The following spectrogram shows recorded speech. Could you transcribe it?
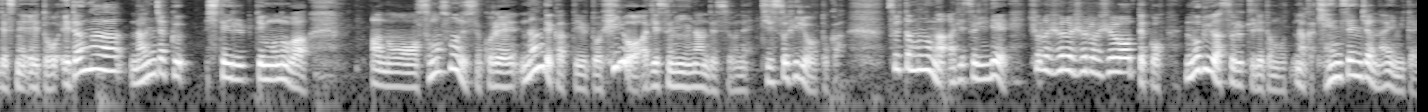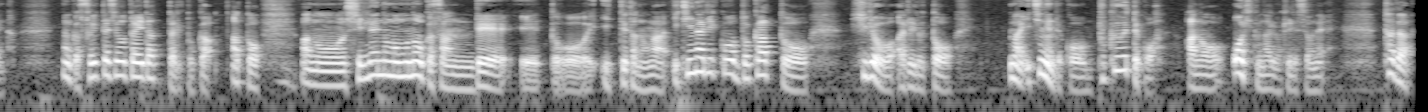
ですね、えっ、ー、と、枝が軟弱しているっていうものは、あのそもそもですねこれなんでかっていうと肥料あげすぎなんですよね。窒素肥料とか。そういったものがあげすぎでひょろひょろひょろひょろってこう伸びはするけれどもなんか健全じゃないみたいな。なんかそういった状態だったりとか。あとあの知り合いの桃農家さんで、えーと、言ってたのがいきなりこうドカッと肥料をあげるとまあ1年でこうブクーってこうあの大きくなるわけですよね。ただ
